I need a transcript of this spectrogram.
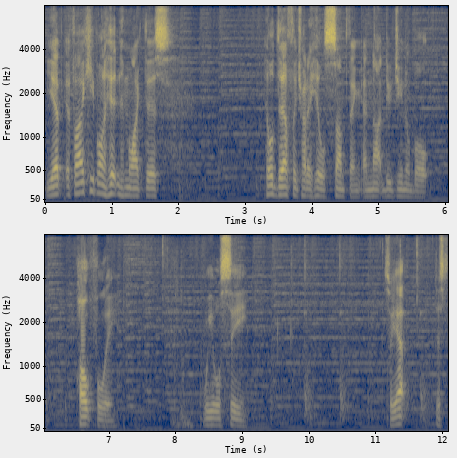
Yep, if I keep on hitting him like this, he'll definitely try to heal something and not do Genobolt. Hopefully. We will see. So, yep, just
